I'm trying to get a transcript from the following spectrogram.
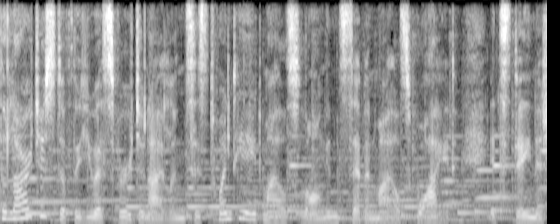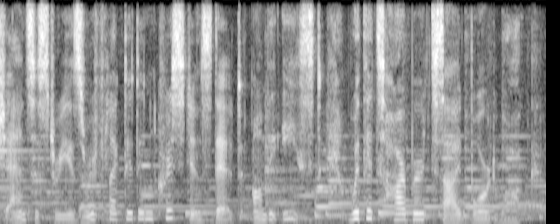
The largest of the U.S. Virgin Islands is 28 miles long and 7 miles wide. Its Danish ancestry is reflected in Christiansted on the east, with its harbored side boardwalk.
